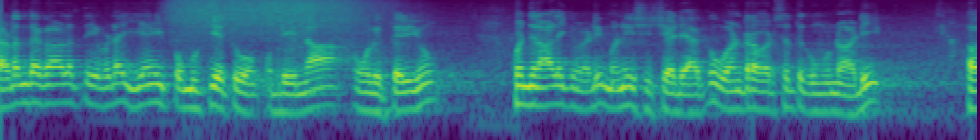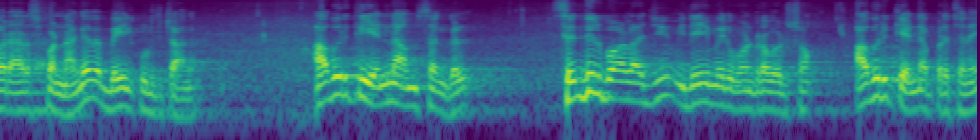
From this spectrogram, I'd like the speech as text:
கடந்த காலத்தை விட ஏன் இப்போ முக்கியத்துவம் அப்படின்னா உங்களுக்கு தெரியும். கொஞ்ச நாளைக்கு முன்னாடி மணிஷ் சிசேடியாவுக்கு ஒன்றரை வருஷத்துக்கு முன்னாடி அவர் அரெஸ்ட் பண்ணாங்க பெயில் கொடுத்துட்டாங்க. அவருக்கு என்ன அம்சங்கள்? செந்தில் பாலாஜியும் இதேமாரி ஒன்றரை வருஷம். அவருக்கு என்ன பிரச்சனை?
